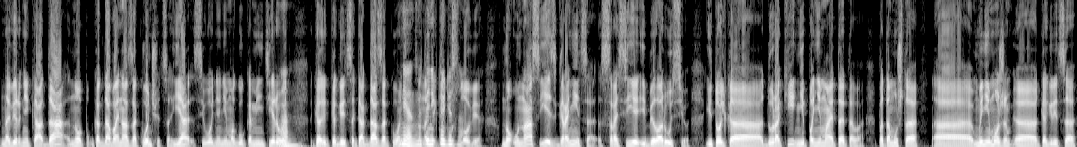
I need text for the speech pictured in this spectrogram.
наверняка да, но когда война закончится, я сегодня не могу комментировать, а. как, как говорится, когда закончится, Нет, на каких условиях. Но у нас есть граница с Россией и Белоруссией, и только дураки не понимают этого, потому что э, мы не можем, э, как говорится,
